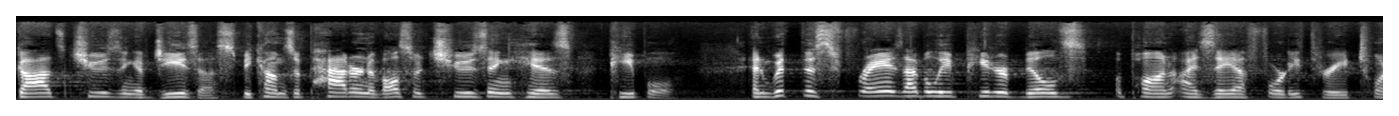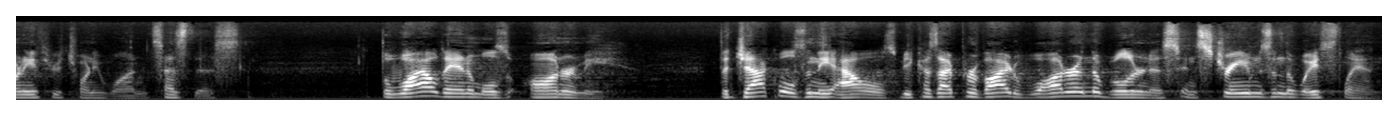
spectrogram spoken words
God's choosing of Jesus becomes a pattern of also choosing his people. And with this phrase, I believe Peter builds upon Isaiah 43 20 through 21. It says this The wild animals honor me, the jackals and the owls, because I provide water in the wilderness and streams in the wasteland,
